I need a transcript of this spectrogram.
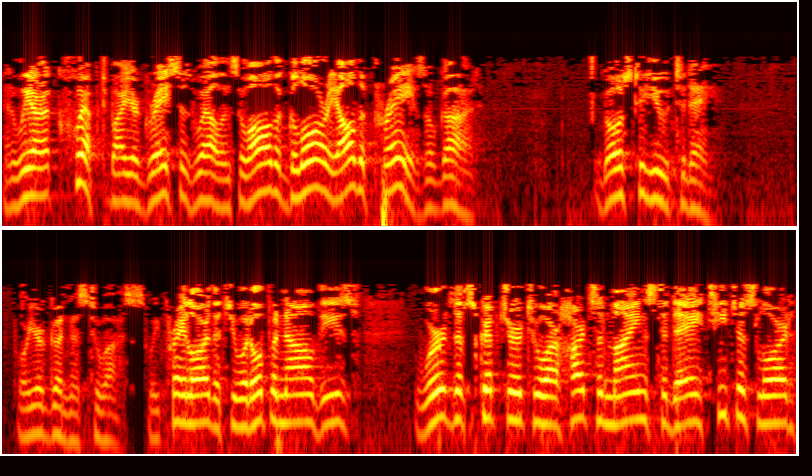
and we are equipped by your grace as well. And so all the glory, all the praise, O oh God, goes to you today for your goodness to us. We pray, Lord, that you would open now these words of Scripture to our hearts and minds today. Teach us, Lord,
